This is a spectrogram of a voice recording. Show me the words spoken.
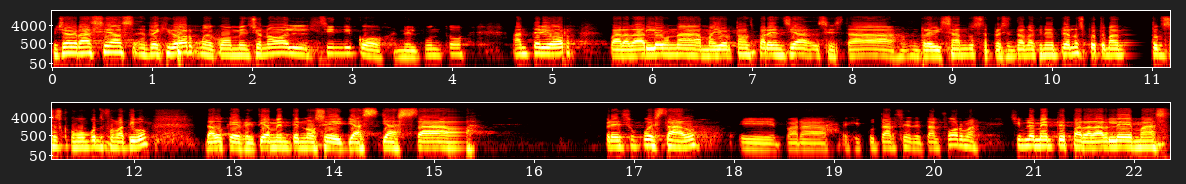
Muchas gracias, regidor. Bueno, como mencionó el síndico en el punto anterior, para darle una mayor transparencia, se está revisando, se está presentando aquí en el pleno, se puede tomar entonces como un punto informativo, dado que efectivamente no sé, ya, ya está presupuestado eh, para ejecutarse de tal forma, simplemente para darle más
